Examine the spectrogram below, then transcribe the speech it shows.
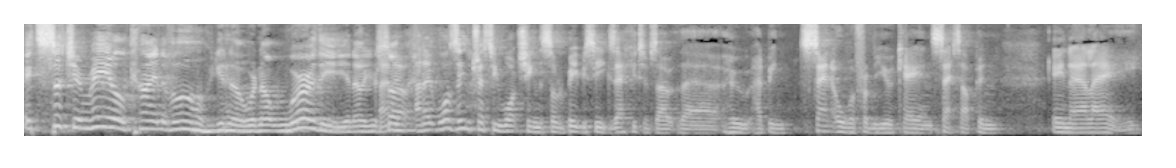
it's such a real kind of oh, you know, we're not worthy. You know, you're so know, and it was interesting watching the sort of BBC executives out there who had been sent over from the UK and set up in in LA,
